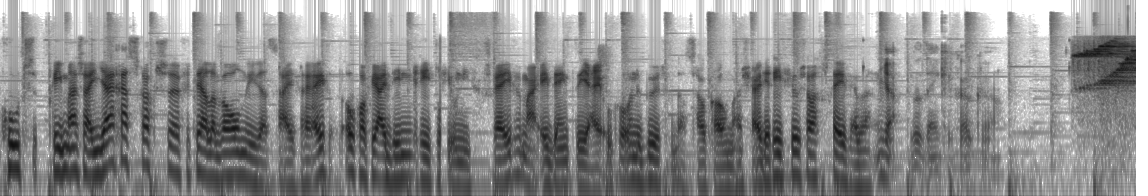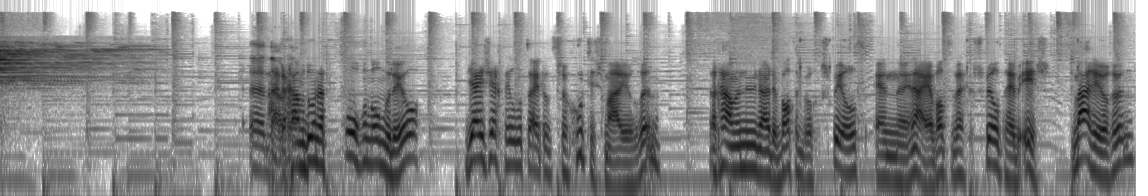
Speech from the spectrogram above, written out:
goed, prima zijn. Jij gaat straks uh, vertellen waarom hij dat cijfer heeft. Ook al heb jij die review niet geschreven, maar ik denk dat jij ook wel in de buurt van dat zou komen als jij die review zou geschreven hebben. Ja, dat denk ik ook wel. Uh, nou, nou, dan gaan we door naar het volgende onderdeel. Jij zegt de hele tijd dat het zo goed is, Mario Run. Dan gaan we nu naar de wat hebben we gespeeld. En uh, nou ja, wat we gespeeld hebben is Mario Run,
